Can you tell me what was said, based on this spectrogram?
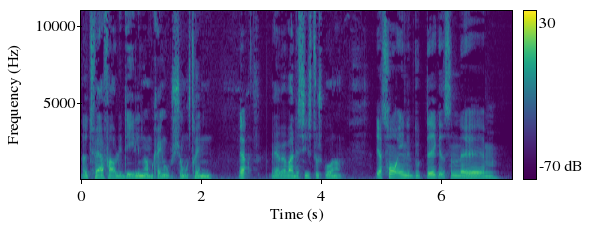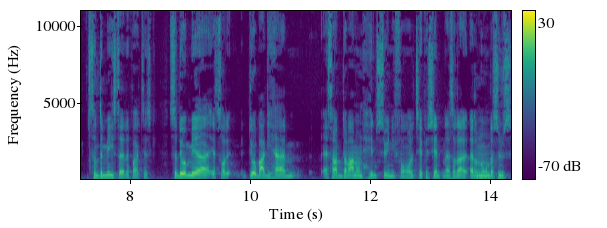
noget tværfaglig deling omkring operationstræning. Ja. Ja, hvad var det sidste, du spurgte om? Jeg tror egentlig, du dækkede sådan, øh, sådan det meste af det faktisk. Så det var mere, jeg tror, det, det var bare de her, altså der var nogle hensyn i forhold til patienten. Altså der, er der mm. nogen, der synes,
